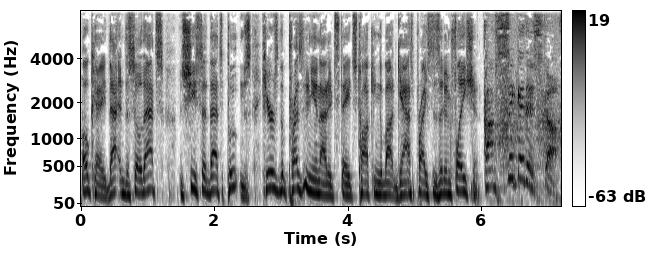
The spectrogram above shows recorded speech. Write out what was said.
Okay, that so that's she said that's Putin's. Here's the president of the United States talking about gas prices and inflation. I'm sick of this stuff.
